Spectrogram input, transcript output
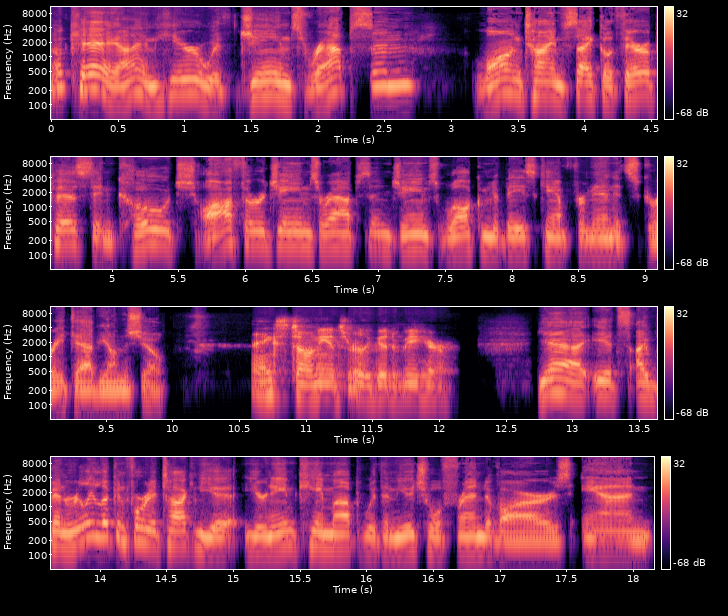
Okay, I am here with James Rapson, longtime psychotherapist and coach, author James Rapson. James, welcome to Base Camp for Men. It's great to have you on the show. Thanks, Tony. It's really good to be here. Yeah, it's I've been really looking forward to talking to you. Your name came up with a mutual friend of ours and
